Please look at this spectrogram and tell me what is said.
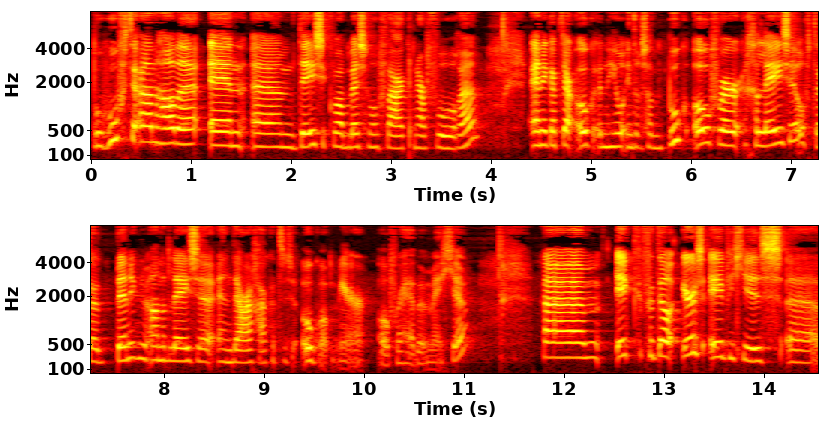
behoefte aan hadden. En um, deze kwam best wel vaak naar voren. En ik heb daar ook een heel interessant boek over gelezen, of dat ben ik nu aan het lezen. En daar ga ik het dus ook wat meer over hebben met je. Um, ik vertel eerst eventjes uh,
